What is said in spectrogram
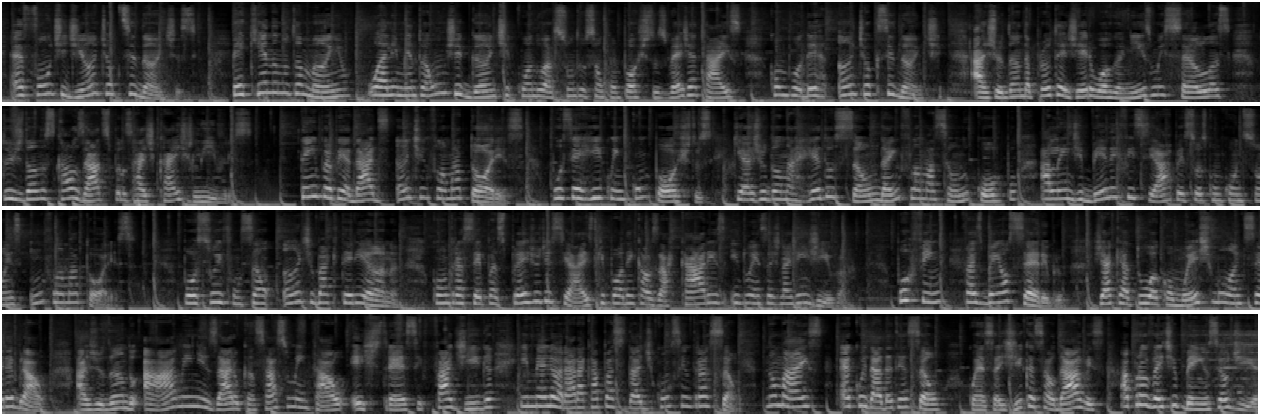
É fonte de antioxidantes, Pequeno no tamanho, o alimento é um gigante quando o assunto são compostos vegetais com poder antioxidante, ajudando a proteger o organismo e células dos danos causados pelos radicais livres. Tem propriedades anti-inflamatórias, por ser rico em compostos que ajudam na redução da inflamação no corpo, além de beneficiar pessoas com condições inflamatórias possui função antibacteriana contra cepas prejudiciais que podem causar cáries e doenças na gengiva. Por fim, faz bem ao cérebro, já que atua como estimulante cerebral, ajudando a amenizar o cansaço mental, estresse, fadiga e melhorar a capacidade de concentração. No mais, é cuidar da atenção. Com essas dicas saudáveis, aproveite bem o seu dia.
